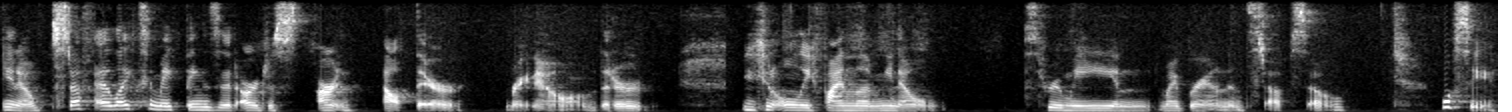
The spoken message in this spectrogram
you know, stuff. I like to make things that are just aren't out there right now that are, you can only find them, you know, through me and my brand and stuff. So we'll see.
